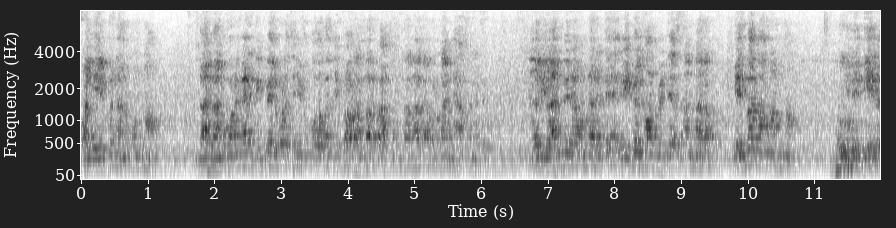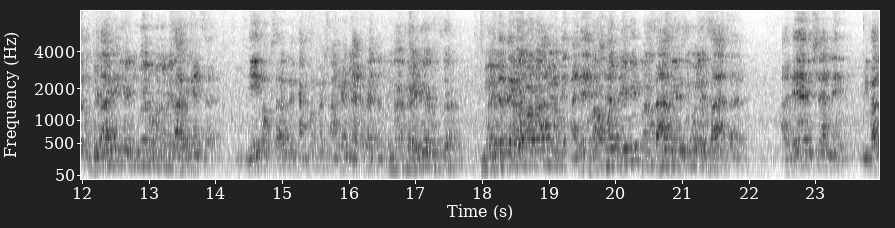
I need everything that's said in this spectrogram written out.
వాళ్ళకి వెళ్ళిపోయి అనుకుంటున్నాం. దానికి అనుగుణంగానే రిపేర్లు కూడా చేయడం పోదని చెప్పి ఎవరు అన్నారు. పార్టీ అన్నారు ఎవరు జ్ఞాపకం లేదు. మరి ఇలాంటి మీరే ఉన్నారంటే రిపేర్ కాన్ఫిడెంట్ చేస్తున్నా అంటున్నారు యజమాని మనం అంటున్నాం సార్. దీన్ని ఒకసారి మీరు కన్ఫర్మేషన్ అడగండి లెక్క పెట్టండి. నాకు ఐడియా ఉంది సార్. అదే విషయాన్ని- ఇవాళ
